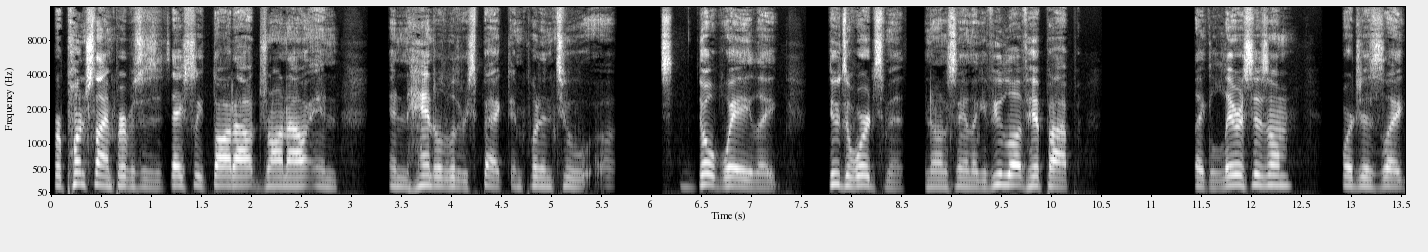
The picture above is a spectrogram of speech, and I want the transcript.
for punchline purposes. It's actually thought out, drawn out, and and handled with respect and put into a dope way. Like, dude's a wordsmith. You know what I'm saying? Like, if you love hip hop, like lyricism, or just like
